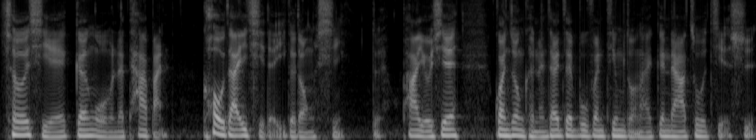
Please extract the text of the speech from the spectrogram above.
车鞋跟我们的踏板扣在一起的一个东西。对，怕有些观众可能在这部分听不懂，来跟大家做解释。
